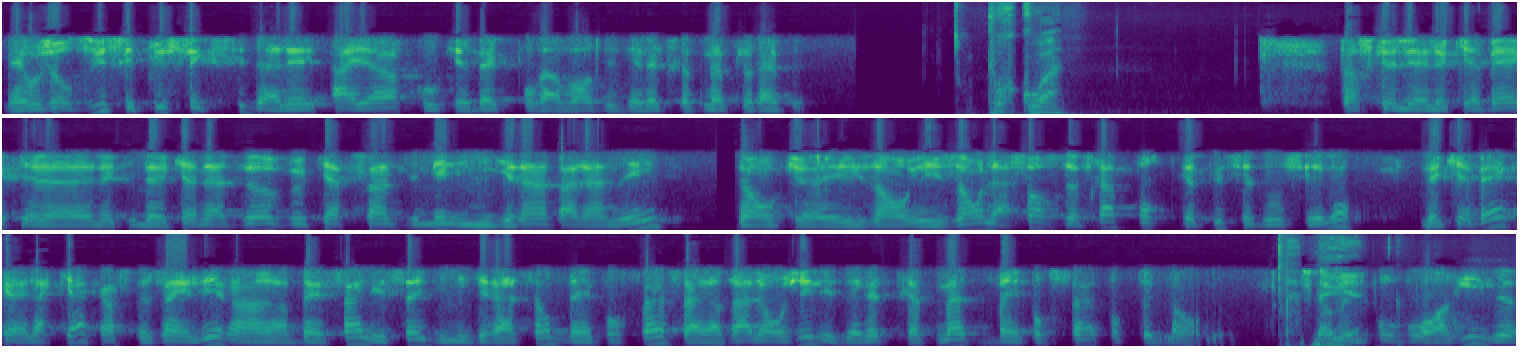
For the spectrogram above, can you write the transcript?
Mais aujourd'hui, c'est plus sexy d'aller ailleurs qu'au Québec pour avoir des délais de traitement plus rapides. Pourquoi? Parce que le, Québec, le, Canada veut 410 000 immigrants par année. Donc, euh, ils ont ils ont la force de frappe pour traiter ces dossiers-là. Le Québec, euh, la CAQ, en se faisant élire en baissant les seuils d'immigration de 20% ça a rallongé les délais de traitement de 20% pour tout le monde. C'est ben, une pourvoirie, là.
